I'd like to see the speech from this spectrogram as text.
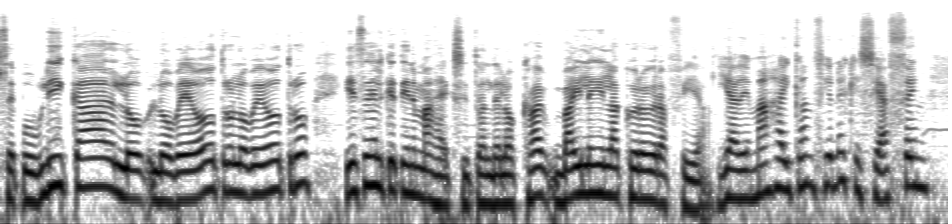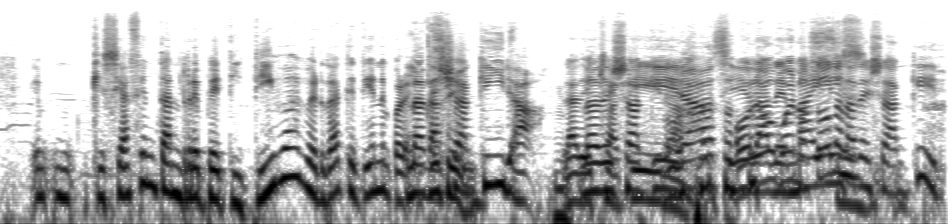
se publica, lo, lo ve otro, lo ve otro, y ese es el que tiene más éxito, el de los bailes y las coreografías. Y además hay canciones que se hacen em, que se hacen tan repetitivas, ¿verdad? Que tienen por- La de Shakira. la de, La de Shakira, Shakira, sí, o la de bueno, Miley, de Shakira.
